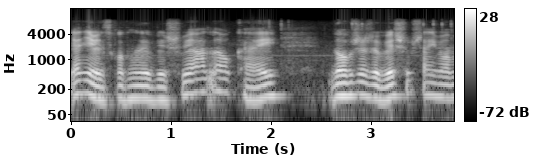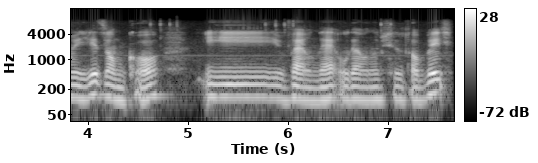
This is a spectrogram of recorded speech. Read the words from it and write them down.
Ja nie wiem skąd one wyszły, ale okej. Dobrze, że wyszły, przynajmniej mamy jedzonko i wełnę udało nam się zdobyć.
